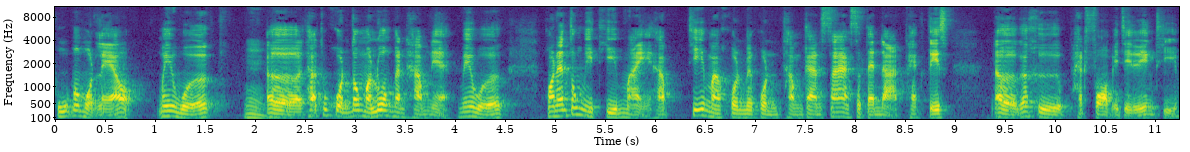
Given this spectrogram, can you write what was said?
พูดมาหมดแล้ว ไม่ work อืมเออถ้าทุกคนต้องมาร่วมกันทำเนี่ยไม่ work เพราะฉะนั้นต้องมีทีมใหม่ครับที่มาคนเป็นคนทำการสร้าง standard practice เออก็คือ platform engineering team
